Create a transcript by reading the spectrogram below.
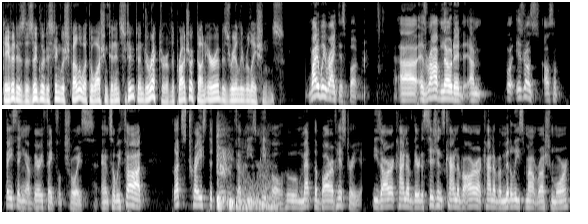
David is the Ziegler Distinguished Fellow at the Washington Institute and director of the Project on Arab Israeli Relations. Why did we write this book? Uh, as Rob noted, um, well, Israel's also facing a very fateful choice. And so we thought, let's trace the journeys of these people who met the bar of history. These are kind of, their decisions kind of are a kind of a Middle East Mount Rushmore.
